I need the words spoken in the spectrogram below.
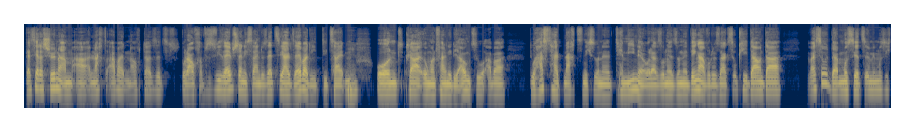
das ist ja das Schöne am äh, Nachtsarbeiten auch da sitzt, oder auch, wie selbstständig sein, du setzt dir halt selber die, die Zeiten. Mhm. Und klar, irgendwann fallen dir die Augen zu, aber du hast halt nachts nicht so eine Termine oder so eine, so eine Dinger, wo du sagst, okay, da und da, weißt du, da muss jetzt irgendwie, muss ich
